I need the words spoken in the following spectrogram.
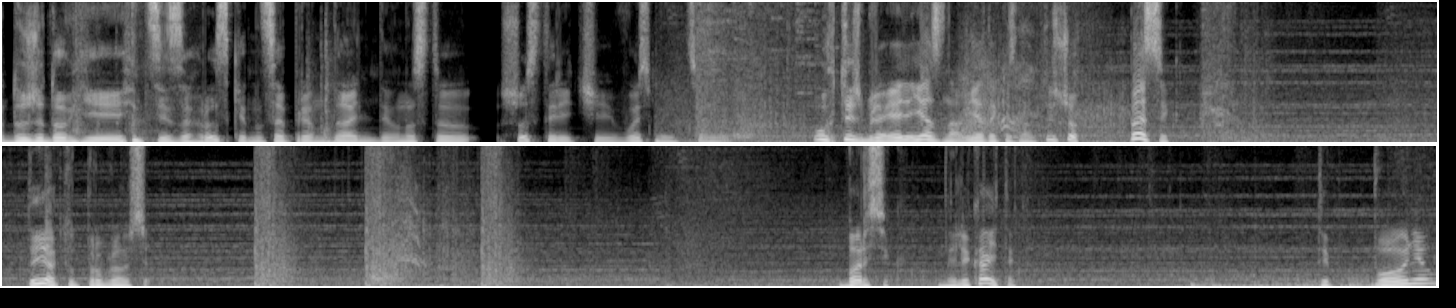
Дуже довгі ці загрузки, ну це прям дань. 96 рік чи 8 цього. Ух ти ж, бля, я, я знав, я так і знав. Ти що, песик? Ти як тут пробрався? Барсік, не лякай так. Ти поняв?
